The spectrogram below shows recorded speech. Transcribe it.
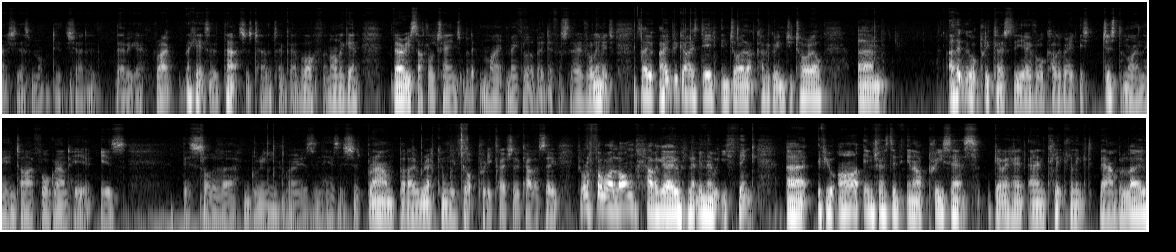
actually, let's not do the shadow. There we go. Right, okay, so that's just turn the tone curve off and on again. Very subtle change, but it might make a little bit of difference to the overall image. So I hope you guys did enjoy that colour grading tutorial. Um, I think we got pretty close to the overall colour grade. It's just annoying the entire foreground here is this sort of a green, whereas in his it's just brown, but I reckon we've got pretty close to the colour. So if you want to follow along, have a go, let me know what you think. Uh, if you are interested in our presets, go ahead and click the link down below,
